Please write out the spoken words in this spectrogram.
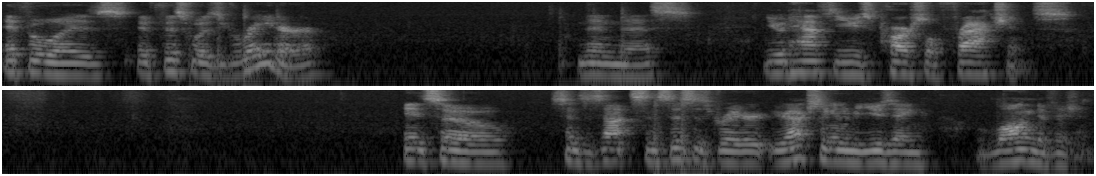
If it was, if this was greater than this, you would have to use partial fractions. And so, since it's not, since this is greater, you're actually going to be using long division.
